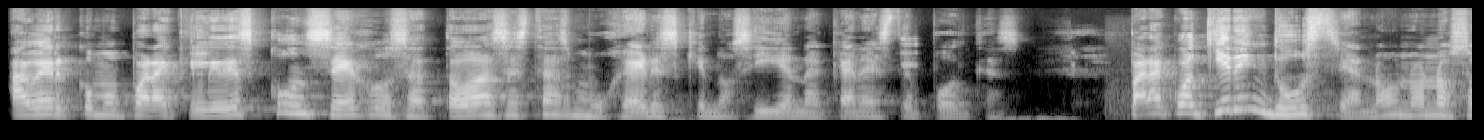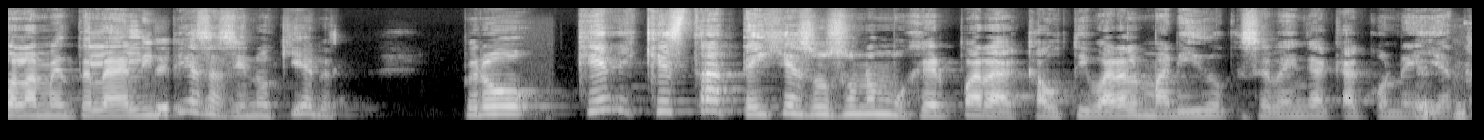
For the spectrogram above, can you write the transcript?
a ver, como para que le des consejos a todas estas mujeres que nos siguen acá en este podcast, para cualquier industria, ¿no? No, no solamente la de limpieza, si no quieres. Pero, ¿qué, ¿qué estrategias usa una mujer para cautivar al marido que se venga acá con ella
